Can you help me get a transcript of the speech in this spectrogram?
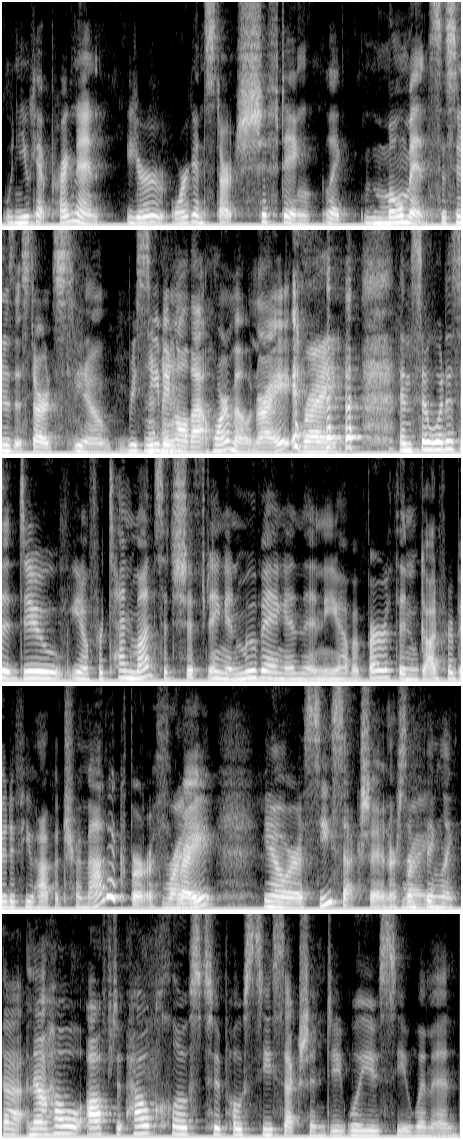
when you get pregnant your organs start shifting like moments as soon as it starts you know receiving all that hormone right Mm-hmm. Right. and so what does it do you know for 10 months it's shifting and moving and then you have a birth and god forbid if you have a traumatic birth Right. right, you know or a c-section or something Right. like that now how often how close to post c-section do you, will you see women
